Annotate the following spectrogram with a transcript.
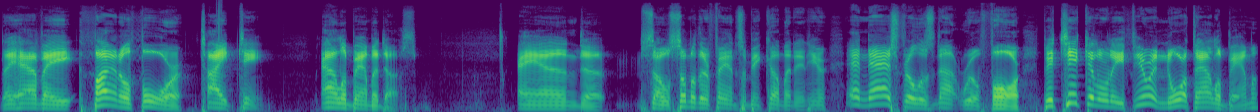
They have a Final Four type team. Alabama does. And uh, so some of their fans will be coming in here. And Nashville is not real far, particularly if you're in North Alabama.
